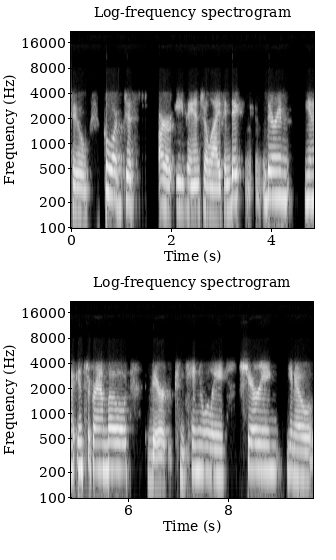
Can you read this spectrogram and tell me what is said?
too who are just are evangelizing. They they're in you know Instagram mode. They're continually sharing, you know,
